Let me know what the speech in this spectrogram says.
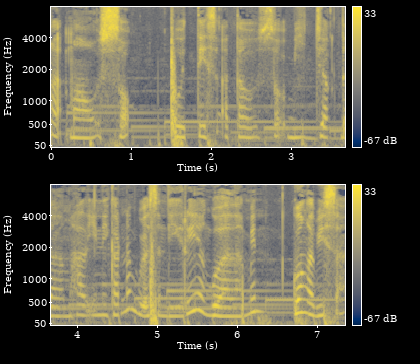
nggak mau sok putis atau sok bijak dalam hal ini karena gue sendiri yang gue alamin gue nggak bisa.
